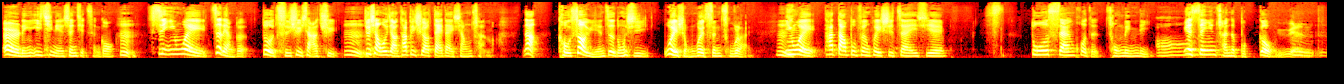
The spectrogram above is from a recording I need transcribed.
二零一七年申请成功。嗯，是因为这两个都有持续下去。嗯，就像我讲，它必须要代代相传嘛。那口哨语言这个东西为什么会生出来？嗯，因为它大部分会是在一些多山或者丛林里。哦，因为声音传的不够远。嗯，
